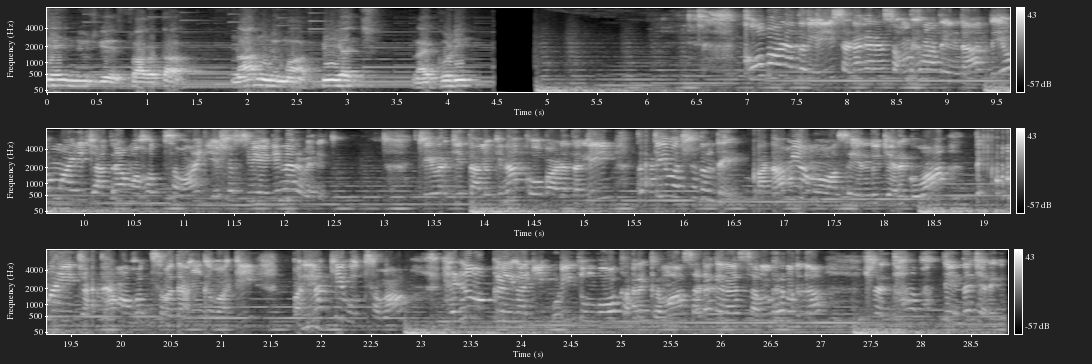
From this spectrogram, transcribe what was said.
ಎನ್ಸಿಐ ನ್ಯೂಸ್ಗೆ ಸ್ವಾಗತ. ನಾನು ನಿಮ್ಮ ಪಿ ಎಚ್ ನಾಯ್ಕೋಡಿ ಕೋಬಾಳದಲ್ಲಿ ಸಡಗರ ಸಂಭ್ರಮದಿಂದ ದೇವಮಾಯಿ ಜಾತ್ರಾ ಮಹೋತ್ಸವ ಯಶಸ್ವಿಯಾಗಿ ನೆರವೇರಿತು. ಜೇವರ್ಗಿ ತಾಲೂಕಿನ ಕೋಬಾಳದಲ್ಲಿ ಪ್ರತಿ ವರ್ಷದಂತೆ ಬಾದಾಮಿ ಅಮಾವಾಸ್ಯೆ ಎಂದು ಜರುಗುವ ದೇವಮಾಯಿ ಜಾತ್ರಾ ಮಹೋತ್ಸವದ ಅಂಗವಾಗಿ ಪಲ್ಲಕ್ಕಿ ಉತ್ಸವ, ಹೆಣ್ಣು ಮಕ್ಕಳಿಗಾಗಿ ಗುಡಿ ತುಂಬುವ ಕಾರ್ಯಕ್ರಮ, ಸಡಗರ ಸಂಭ್ರಮದ ಶ್ರದ್ಧಾ ಭಕ್ತಿಯಿಂದ ಜರುಗಿತು.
